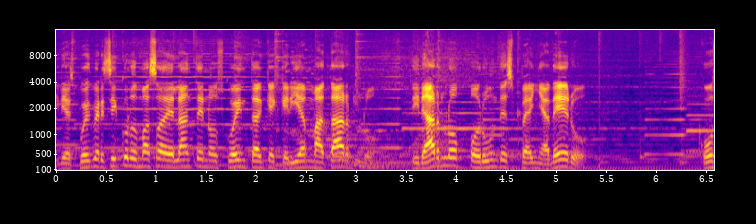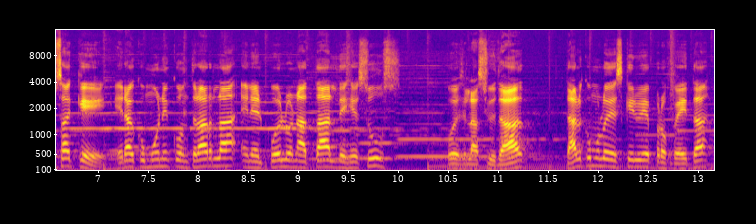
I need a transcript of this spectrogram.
Y después versículos más adelante nos cuenta que querían matarlo, tirarlo por un despeñadero, cosa que era común encontrarla en el pueblo natal de Jesús, pues la ciudad, tal como lo describe el profeta,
